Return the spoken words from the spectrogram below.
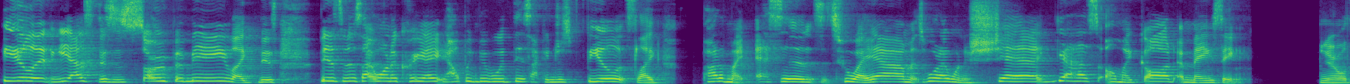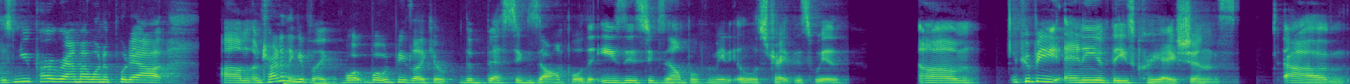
feel it. Yes, this is so for me. Like this business I want to create, helping people with this. I can just feel it's like part of my essence. It's who I am. It's what I want to share. Yes. Oh my God. Amazing. You know, this new program I want to put out. Um, I'm trying to think of like what, what would be like your, the best example, the easiest example for me to illustrate this with. Um, it could be any of these creations. Um,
